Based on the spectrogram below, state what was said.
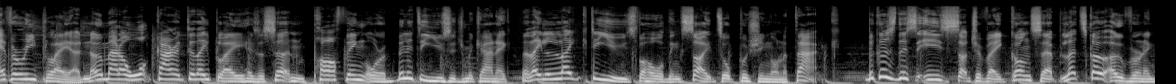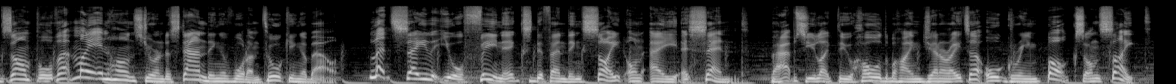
Every player, no matter what character they play, has a certain pathing or ability usage mechanic that they like to use for holding sites or pushing on attack. Because this is such a vague concept, let's go over an example that might enhance your understanding of what I'm talking about. Let's say that you're Phoenix defending site on A Ascent. Perhaps you like to hold behind generator or green box on site.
